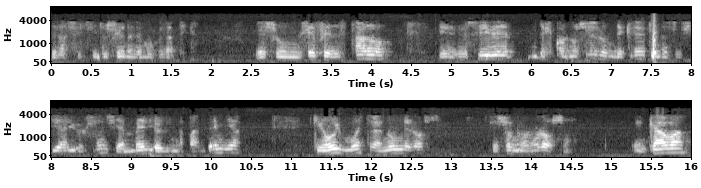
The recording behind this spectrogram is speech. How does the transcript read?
de las instituciones democráticas. Es un jefe de Estado que decide desconocer un decreto de necesidad y urgencia en medio de una pandemia que hoy muestra números que son horrorosos. En Cava,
